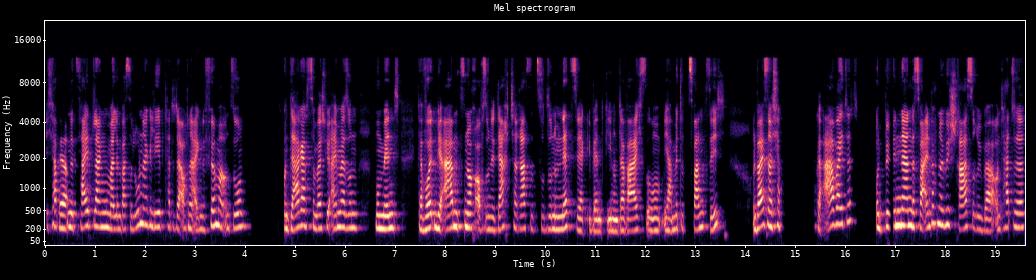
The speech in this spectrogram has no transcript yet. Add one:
Ich habe ja. eine Zeit lang mal in Barcelona gelebt, hatte da auch eine eigene Firma und so. Und da gab es zum Beispiel einmal so einen Moment, da wollten wir abends noch auf so eine Dachterrasse zu so einem Netzwerkevent gehen. Und da war ich so, ja, Mitte 20 und weiß noch, ich habe gearbeitet und bin dann, das war einfach nur über die Straße rüber und hatte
